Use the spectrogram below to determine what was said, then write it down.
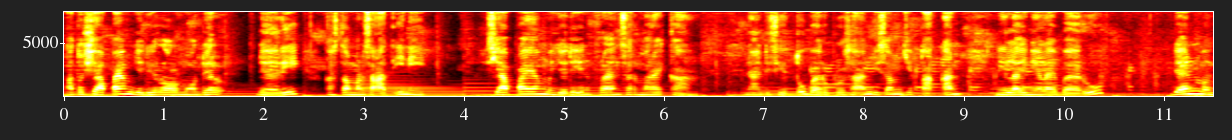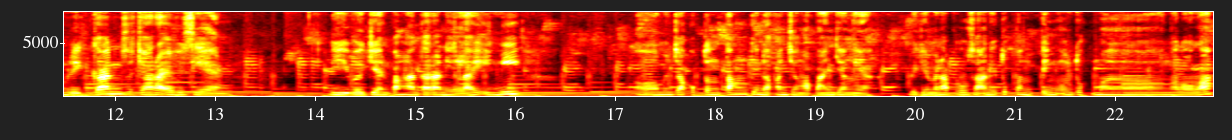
atau siapa yang menjadi role model dari customer saat ini, siapa yang menjadi influencer mereka. Nah, di situ baru perusahaan bisa menciptakan nilai-nilai baru dan memberikan secara efisien. Di bagian penghantaran nilai ini e, mencakup tentang tindakan jangka panjang ya. Bagaimana perusahaan itu penting untuk mengelola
